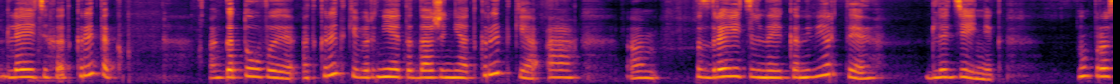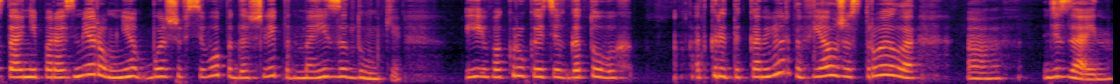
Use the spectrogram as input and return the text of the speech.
для этих открыток готовые открытки, вернее, это даже не открытки, а поздравительные конверты для денег. Ну, просто они по размеру мне больше всего подошли под мои задумки. И вокруг этих готовых открытых конвертов я уже строила а, дизайн.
